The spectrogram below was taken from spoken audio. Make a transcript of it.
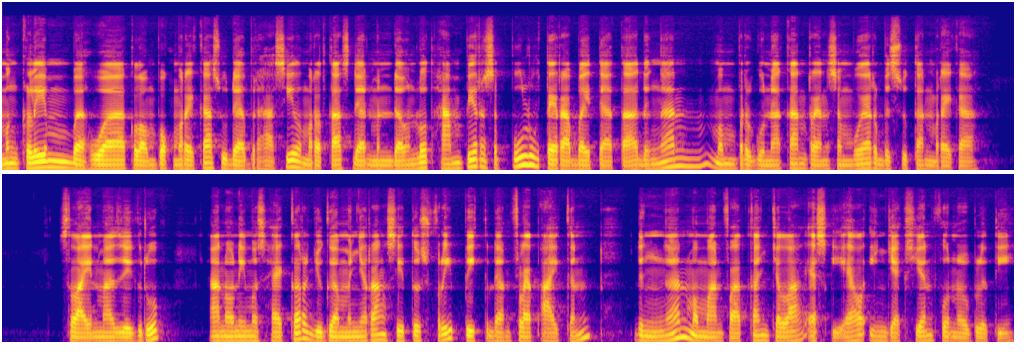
mengklaim bahwa kelompok mereka sudah berhasil meretas dan mendownload hampir 10 terabyte data dengan mempergunakan ransomware besutan mereka. Selain Mazi Group, Anonymous hacker juga menyerang situs FreePic dan Flat Icon dengan memanfaatkan celah SQL injection vulnerability.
